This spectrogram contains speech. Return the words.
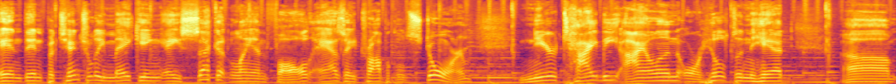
and then potentially making a second landfall as a tropical storm near Tybee Island or Hilton Head, um,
